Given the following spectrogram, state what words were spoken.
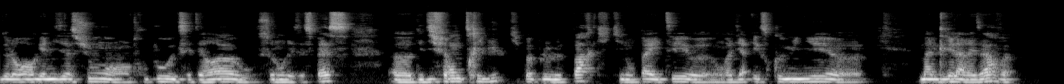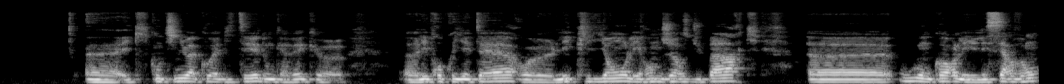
de leur organisation en troupeaux, etc., ou selon les espèces, des différentes tribus qui peuplent le parc, qui n'ont pas été, on va dire, excommuniées malgré la réserve, et qui continuent à cohabiter donc avec les propriétaires, les clients, les rangers du parc, euh, ou encore les, les, servants.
